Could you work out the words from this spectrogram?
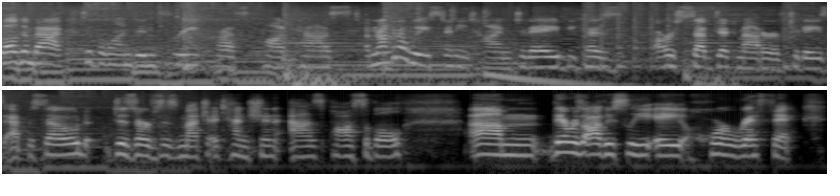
Welcome back to the London Free Press podcast. I'm not going to waste any time today because our subject matter of today's episode deserves as much attention as possible. Um, there was obviously a horrific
